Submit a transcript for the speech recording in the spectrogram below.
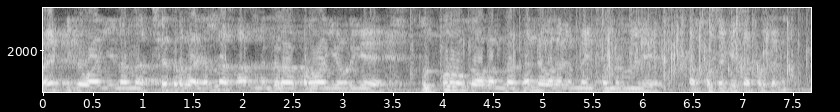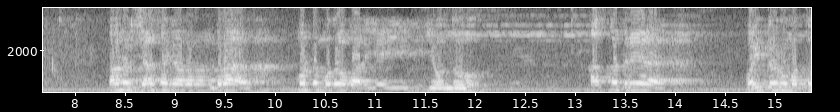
ವೈಯಕ್ತಿಕವಾಗಿ ನನ್ನ ಕ್ಷೇತ್ರದ ಎಲ್ಲ ಸಾರ್ವಜನಿಕರ ಪರವಾಗಿ ಅವರಿಗೆ ಹೃತ್ಪೂರ್ವಕವಾದಂತಹ ಧನ್ಯವಾದಗಳನ್ನು ಈ ಸಂದರ್ಭದಲ್ಲಿ ಅರ್ಪಿಸಕ್ಕೆ ಇಷ್ಟಪಡ್ತೇನೆ. ನಾನು ಶಾಸಕ ಆದ ನಂತರ ಮೊಟ್ಟ ಮೊದಲ ಬಾರಿಗೆ ಈ ಈ ಒಂದು ಆಸ್ಪತ್ರೆಯ ವೈದ್ಯರು ಮತ್ತು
